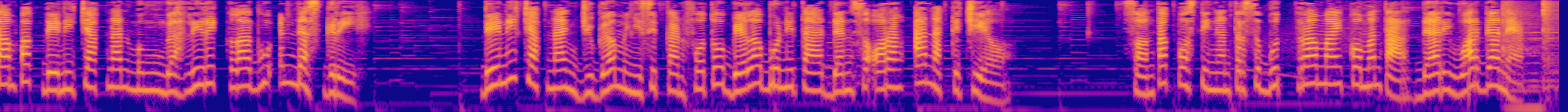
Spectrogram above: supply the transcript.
Tampak Denny Caknan mengunggah lirik lagu Endas Gerih. Denny Caknan juga menyisipkan foto Bella Bonita dan seorang anak kecil. Sontak postingan tersebut ramai komentar dari warganet.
